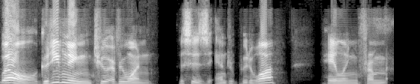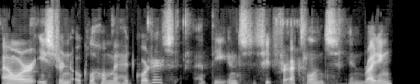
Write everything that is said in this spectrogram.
Well, good evening to everyone. This is Andrew Pudewa hailing from our Eastern Oklahoma headquarters at the Institute for Excellence in Writing.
